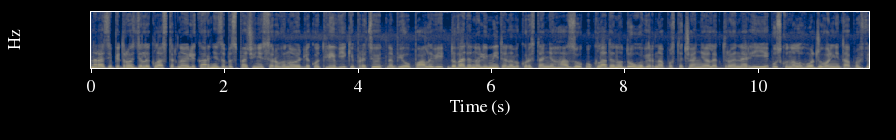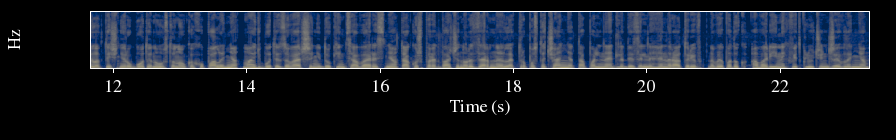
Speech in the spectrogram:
Наразі підрозділи кластерної лікарні забезпечені сировиною для котлів, які працюють на біопаливі. Доведено ліміти на використання газу, укладено договір на постачання електроенергії. Пусконалагоджувальні та профілактичні роботи на установках опалення мають бути завершені до кінця вересня. Також передбачено резервне електропостачання та пальне для дизельних генераторів на випадок аварійних відключень живлення.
